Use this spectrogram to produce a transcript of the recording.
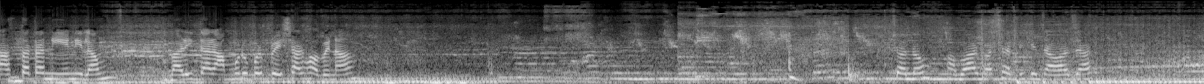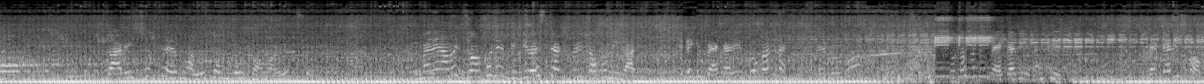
নাস্তাটা নিয়ে নিলাম। বাড়িতে আর আম্মুর উপর প্রেশার হবে না। চলো আবার বাসার দিকে যাওয়া যাক গাড়ির সাথে ভালো সম্পর্ক আমার বুঝছ? মানে আমি যখনই ভিডিও স্টার্ট করি তখনই গাড়ি এটা কি বেকারির দোকান নাকি মেয়ের বাবা ছোটোখাটো বেকারি নাকি বেকারি শপ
